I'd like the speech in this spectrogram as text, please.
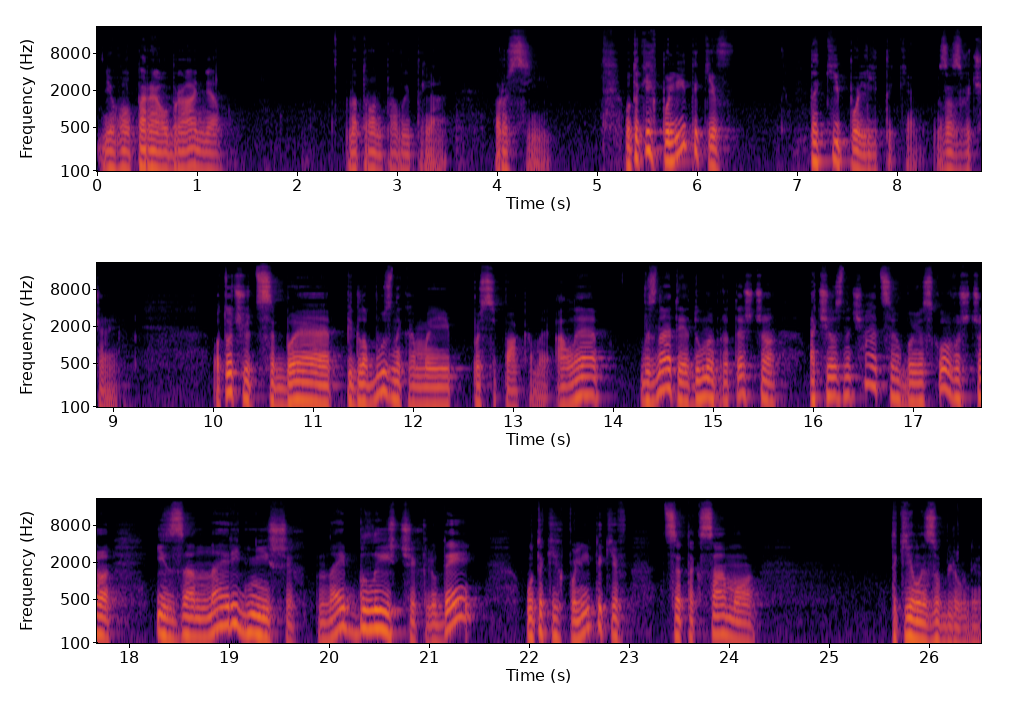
його переобрання на трон правителя Росії. У таких політиків, такі політики зазвичай оточують себе підлабузниками і посіпаками. Але ви знаєте, я думаю про те, що а чи означає це обов'язково, що із-за найрідніших, найближчих людей у таких політиків це так само такі лизоблюди.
